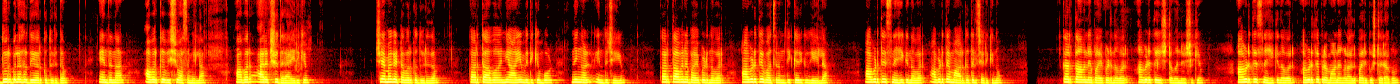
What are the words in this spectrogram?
ദുർബല ഹൃദയർക്ക് ദുരിതം. എന്തെന്നാൽ അവർക്ക് വിശ്വാസമില്ല. അവർ അരക്ഷിതരായിരിക്കും. ക്ഷമകെട്ടവർക്ക് ദുരിതം. കർത്താവ് ന്യായം വിധിക്കുമ്പോൾ നിങ്ങൾ എന്തു ചെയ്യും? കർത്താവിനെ ഭയപ്പെടുന്നവർ അവിടുത്തെ വചനം ധിക്കരിക്കുകയില്ല. അവിടുത്തെ സ്നേഹിക്കുന്നവർ അവിടുത്തെ മാർഗത്തിൽ ചരിക്കുന്നു. കർത്താവിനെ ഭയപ്പെടുന്നവർ അവിടുത്തെ ഇഷ്ടം അന്വേഷിക്കും. അവിടുത്തെ സ്നേഹിക്കുന്നവർ അവിടുത്തെ പ്രമാണങ്ങളാൽ പരിപുഷ്ടരാകും.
